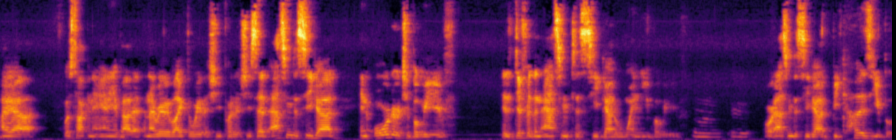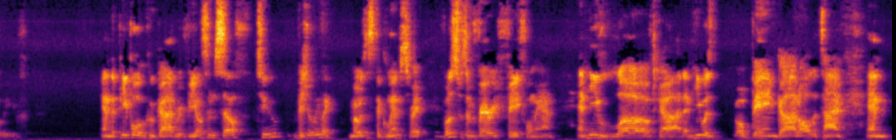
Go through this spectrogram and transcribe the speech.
I uh, was talking to Annie about it, and I really liked the way that she put it. She said, asking to see God in order to believe is different than asking to see God when you believe, Mm, or asking to see God because you believe. And the people who God reveals himself to visually, like Moses, the glimpse, right? Moses was a very faithful man, and he loved God, and he was obeying God all the time. And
